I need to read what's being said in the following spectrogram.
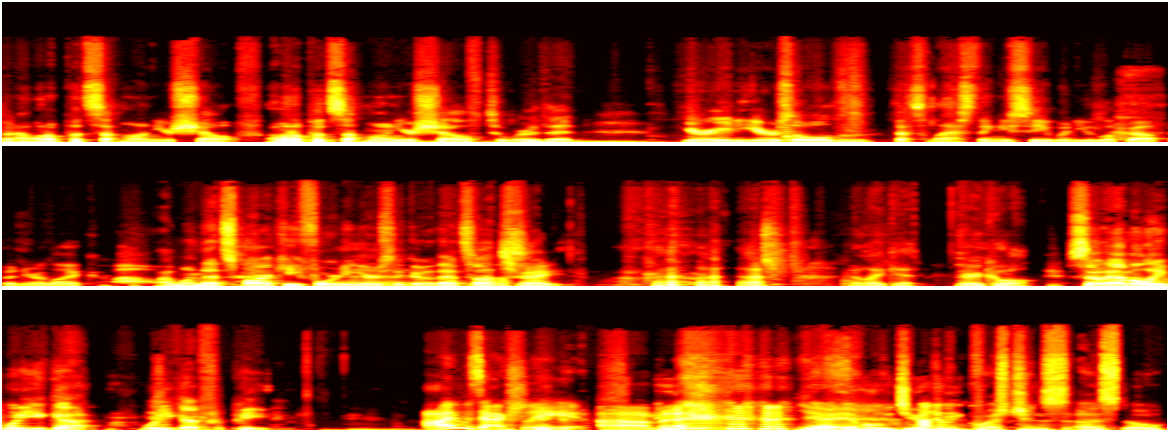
But I want to put something on your shelf. I want to put something on your shelf to where that you're 80 years old and that's the last thing you see when you look up and you're like, oh, I won that Sparky 40 years ago. That's, that's awesome. That's right. I like it. Very cool. So Emily, what do you got? What do you got for Pete? I was actually um Yeah, Emily, do you have I'm- any questions? Uh, so,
